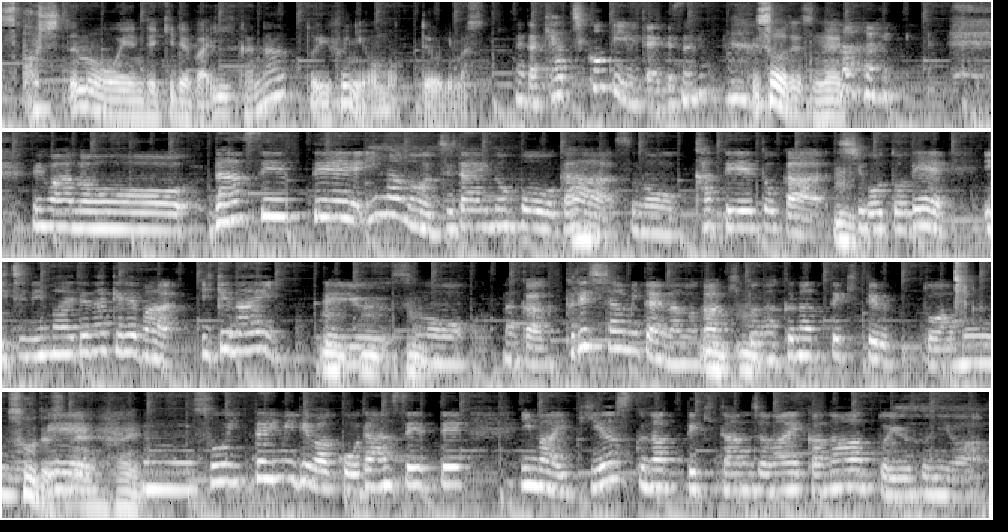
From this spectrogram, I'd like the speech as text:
少しでも応援できればいいかなというふうに思っております。なんかキャッチコピーみたいですね。そうですね。でもあのー男性って今の時代の方が、その家庭とか仕事で一人前でなければいけないっていう、うんうんうん。そのなんかプレッシャーみたいなのがきっとなくなってきてるとは思うので、そうですね。はい。うんそういった意味ではこう男性って今生きやすくなってきたんじゃないかなというふうには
